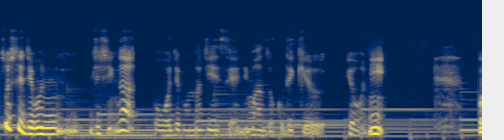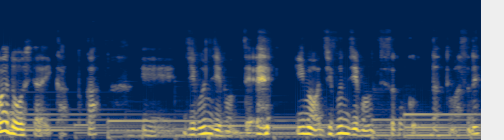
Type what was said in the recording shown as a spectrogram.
そして自分自身がこう自分の人生に満足できるようにはどうしたらいいかとか、えー、自分自分って 今は自分自分ってすごくなってますね。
